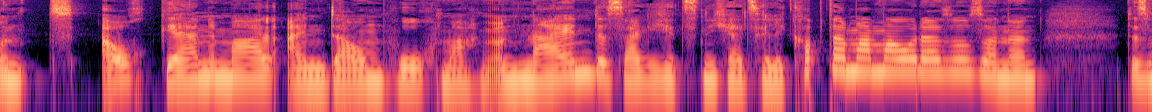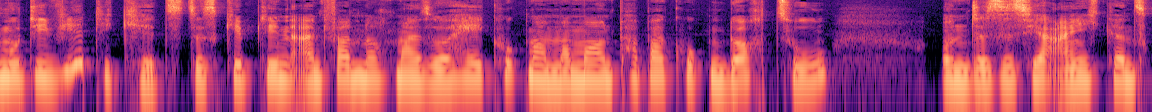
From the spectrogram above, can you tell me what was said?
und auch gerne mal einen Daumen hoch machen. Und nein, das sage ich jetzt nicht als Helikoptermama oder so, sondern das motiviert die Kids. Das gibt ihnen einfach nochmal so, hey, guck mal, Mama und Papa gucken doch zu. Und das ist ja eigentlich ganz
